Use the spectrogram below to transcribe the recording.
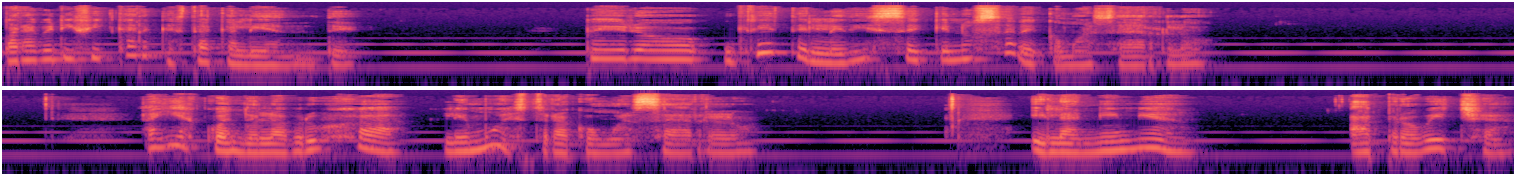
para verificar que está caliente. Pero Gretel le dice que no sabe cómo hacerlo. Ahí es cuando la bruja le muestra cómo hacerlo. Y la niña aprovecha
